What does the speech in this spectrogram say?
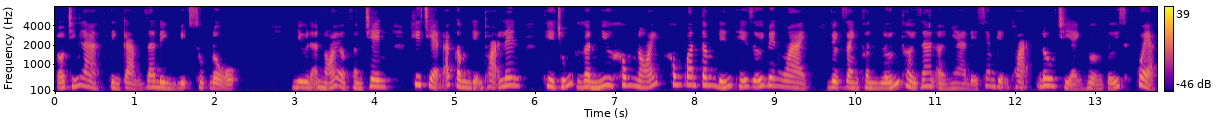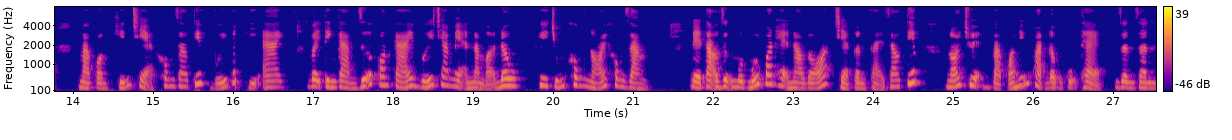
đó chính là tình cảm gia đình bị sụp đổ. Như đã nói ở phần trên, khi trẻ đã cầm điện thoại lên thì chúng gần như không nói, không quan tâm đến thế giới bên ngoài. Việc dành phần lớn thời gian ở nhà để xem điện thoại đâu chỉ ảnh hưởng tới sức khỏe mà còn khiến trẻ không giao tiếp với bất kỳ ai. Vậy tình cảm giữa con cái với cha mẹ nằm ở đâu khi chúng không nói không rằng? Để tạo dựng một mối quan hệ nào đó, trẻ cần phải giao tiếp, nói chuyện và có những hoạt động cụ thể, dần dần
